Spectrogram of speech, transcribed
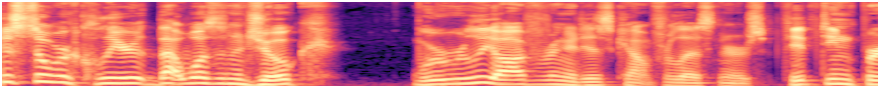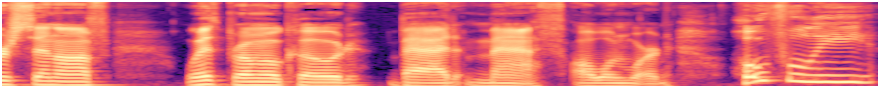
Just so we're clear, that wasn't a joke. We're really offering a discount for listeners 15% off with promo code BADMATH, all one word. Hopefully,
